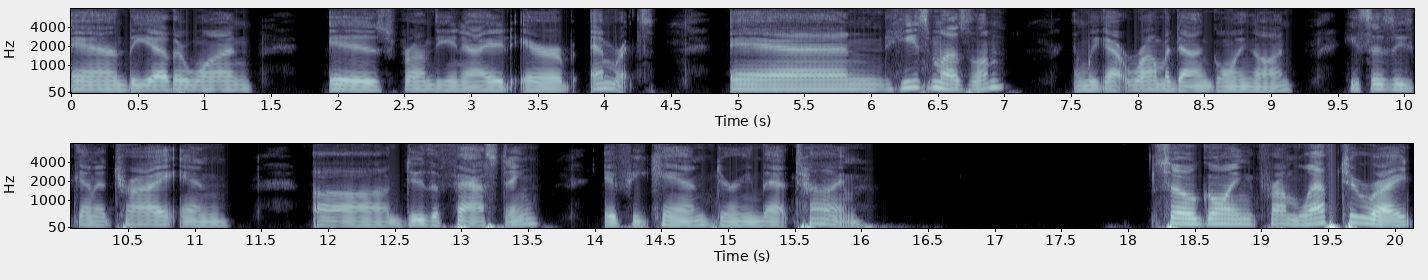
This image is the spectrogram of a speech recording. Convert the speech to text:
and the other one is from the United Arab Emirates. And he's Muslim, and we got Ramadan going on. He says he's going to try and uh, do the fasting if he can during that time. So going from left to right,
